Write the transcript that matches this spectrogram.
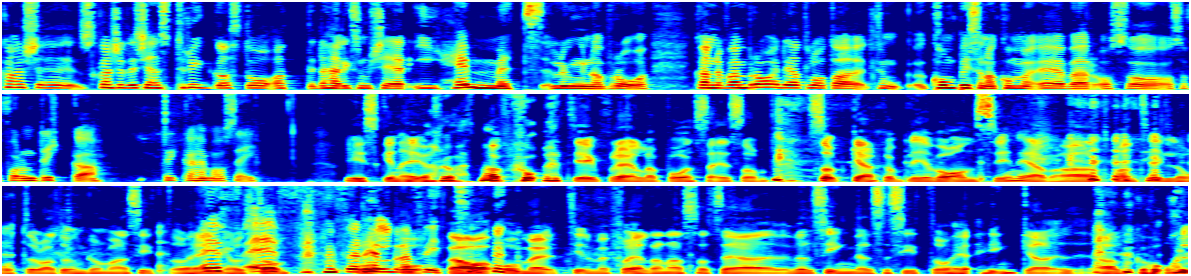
kanske, så kanske det känns tryggast då att det här liksom sker i hemmets lugna vrå. Kan det vara en bra idé att låta liksom, kompisarna komma över och så, och så får de dricka, dricka hemma hos sig? Risken är ju då att man får ett gäng föräldrar på sig som, som kanske blir vansinniga. Va? Att man tillåter då att ungdomarna sitter och hänger hos dem. FF, föräldrafritt. Och, och, ja, och med, till och med föräldrarnas så att säga, välsignelse sitter och hinkar alkohol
